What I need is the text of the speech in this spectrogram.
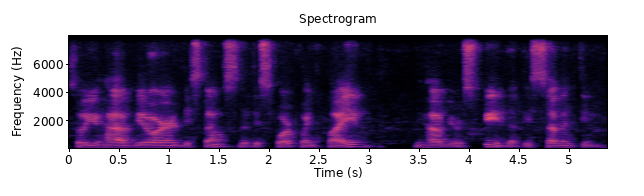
So you have your distance that is 4.5 you have your speed that is 17.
